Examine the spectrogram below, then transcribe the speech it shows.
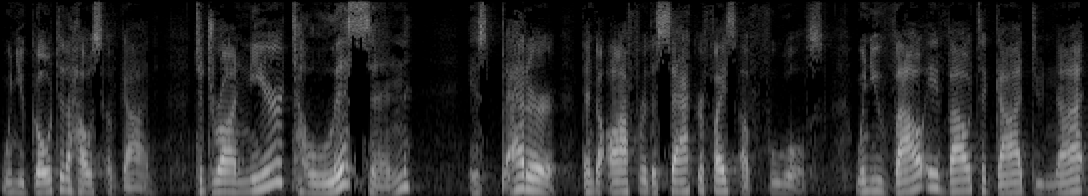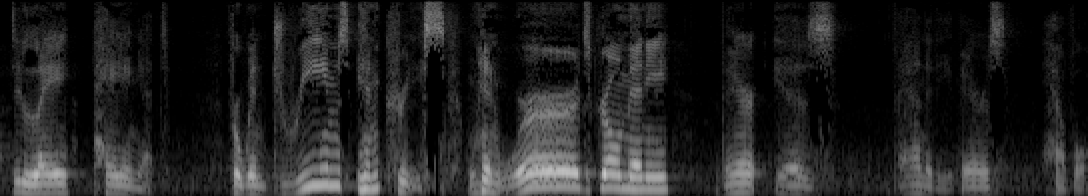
when you go to the house of God. To draw near to listen is better than to offer the sacrifice of fools. When you vow a vow to God, do not delay paying it. For when dreams increase, when words grow many, there is vanity, there's hevel.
